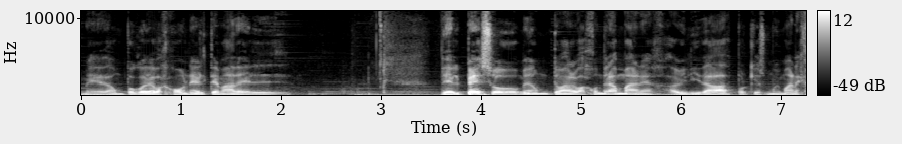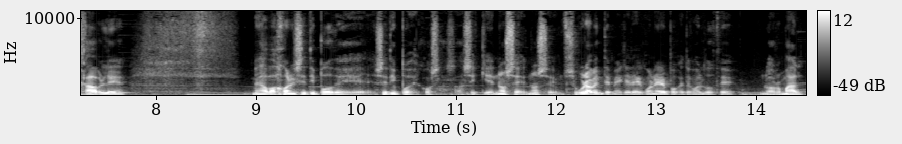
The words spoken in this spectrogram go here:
me da un poco de bajón el tema del, del peso, me da un tema del bajón de la manejabilidad, porque es muy manejable me da bajón ese tipo de ese tipo de cosas. Así que no sé, no sé. Seguramente me quedé con él porque tengo el 12 normal.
